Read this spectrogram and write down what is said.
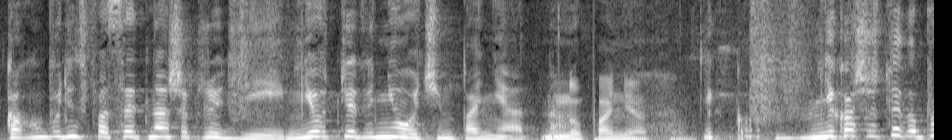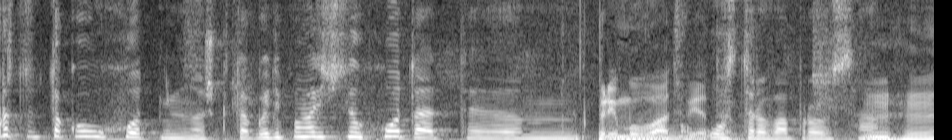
Как мы будем спасать наших людей? Мне вот это не очень понятно. Ну, понятно. мне кажется, что это просто такой уход немножко, такой дипломатичный уход от э, прямого ответа. острого вопроса. Угу.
